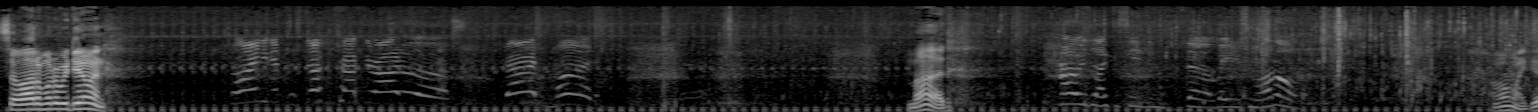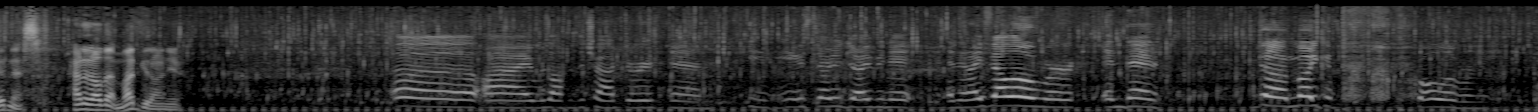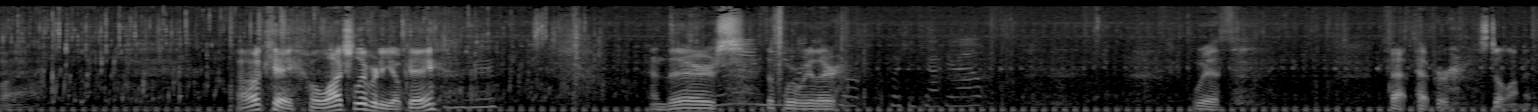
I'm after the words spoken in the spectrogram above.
So, Autumn, what are we doing? Trying to get the stuff tractor out of the bad mud. Mud. How would you like to see the, the latest model? Oh my goodness. How did all that mud get on you? Uh, I was off of the tractor and he, he started driving it, and then I fell over, and then the mud all over me. Wow. Okay, well, watch Liberty, okay? Mm-hmm. And there's the four wheeler Push the tractor out. with Fat Pepper still on it.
